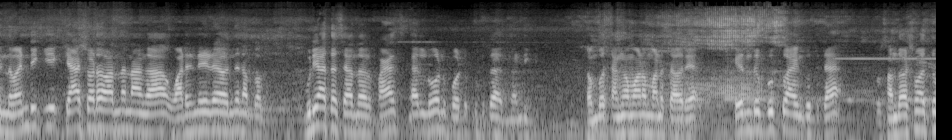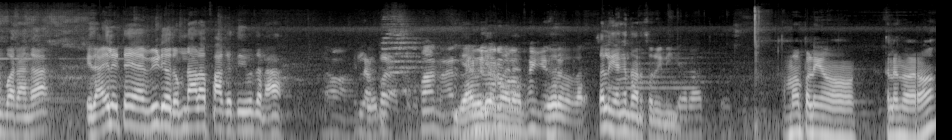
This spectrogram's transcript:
இந்த வண்டிக்கு கேஷோட வந்தோம் நாங்கள் உடனே வந்து நம்ம முடியாத சேர்ந்த ஒரு ஃபைனான்ஸ்கார் லோன் போட்டு கொடுத்தாரு வண்டிக்கு. ரொம்ப தங்கமான மனசு அவர். இருந்து புக் வாங்கி கொடுத்துட்டேன். சந்தோஷமாக எடுத்து போகிறாங்க இது ஹைலைட்டே என் வீடியோ ரொம்ப நாளாக பார்க்கறது நான் என் வீடியோ பாரு. இவரை பாரு. சொல்லுங்க எங்கே வர சொல்லுங்க நீங்கள் அம்மாப்பாளையத்துலேருந்து வரோம்.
